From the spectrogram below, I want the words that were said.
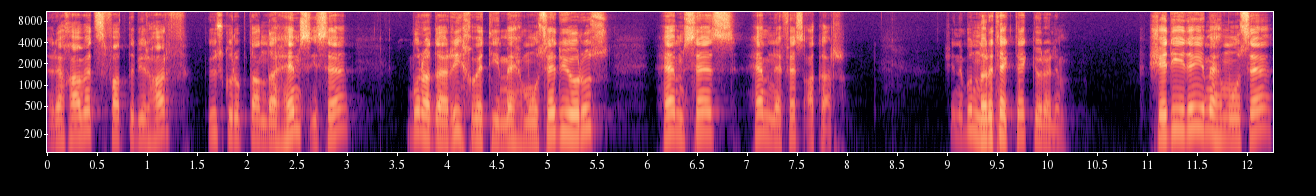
rehavet sıfatlı bir harf, üst gruptan da hems ise buna da rihveti mehmuse diyoruz. Hem ses hem nefes akar. Şimdi bunları tek tek görelim. Şedide-i mehmuse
